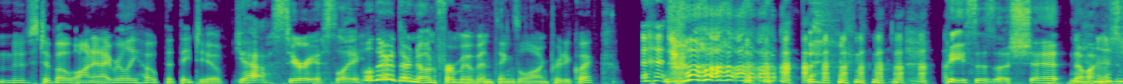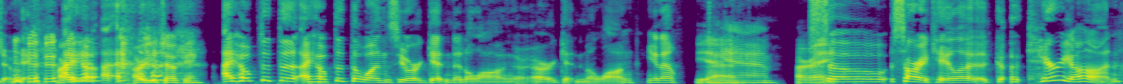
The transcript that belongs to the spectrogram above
moves to vote on it. I really hope that they do. Yeah, seriously. Well, they're they're known for moving things along pretty quick. Pieces of shit. No, I'm just joking. Are I, you? I, Are you joking? I hope that the I hope that the ones who are getting it along are getting along. You know. Yeah. All right. So sorry, Kayla. G- uh, carry on.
